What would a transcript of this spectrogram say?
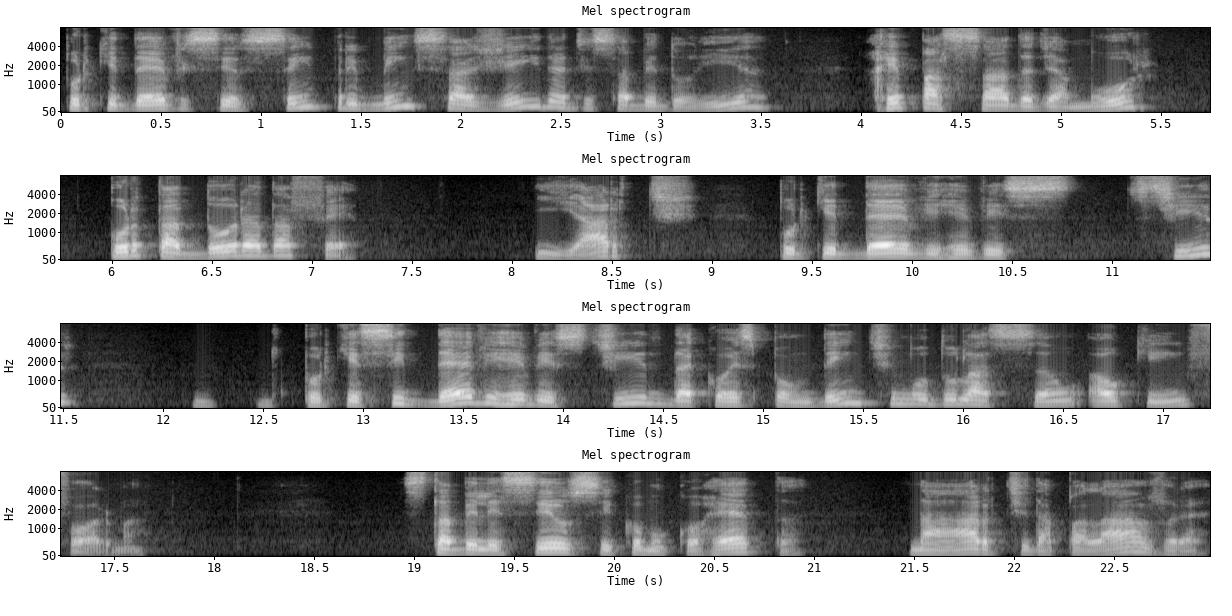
porque deve ser sempre mensageira de sabedoria, repassada de amor, portadora da fé. E arte, porque deve revestir porque se deve revestir da correspondente modulação ao que informa. Estabeleceu-se como correta, na arte da palavra,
